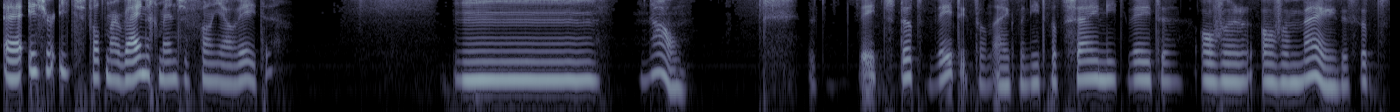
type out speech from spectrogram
Uh, is er iets wat maar weinig mensen van jou weten? Mm, nou, dat weet, dat weet ik dan eigenlijk niet. Wat zij niet weten over, over mij. Dus dat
